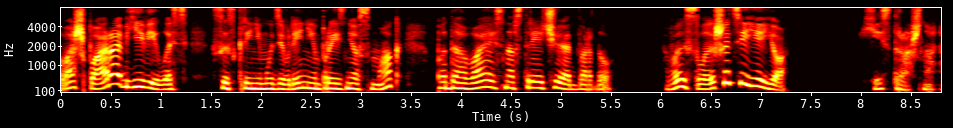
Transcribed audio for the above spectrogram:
ваш пара объявилась», — с искренним удивлением произнес маг, подаваясь навстречу Эдварду. «Вы слышите ее?» Ей страшно.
